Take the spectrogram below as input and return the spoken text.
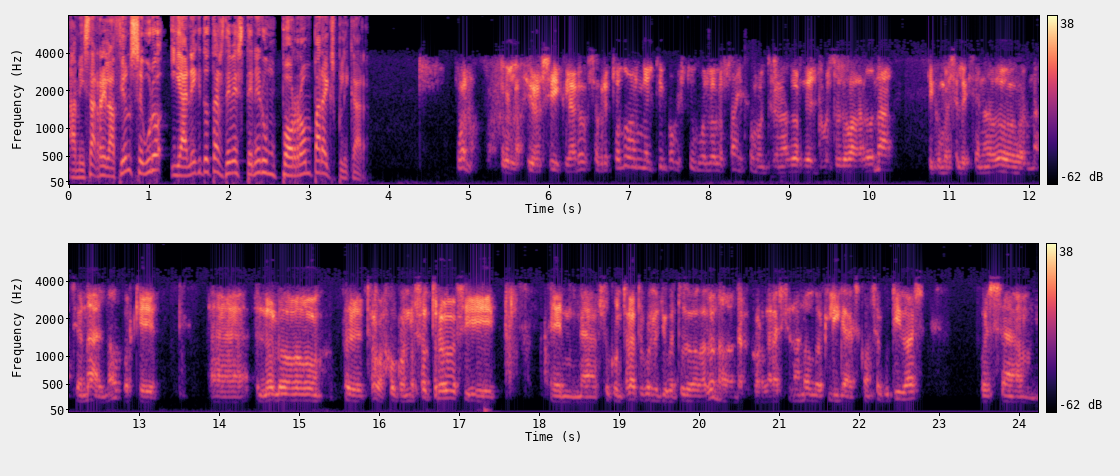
amistad, relación seguro y anécdotas debes tener un porrón para explicar. Bueno, sí, claro, sobre todo en el tiempo que estuvo Lolo Sainz como entrenador del Juventud de Badalona y como seleccionador nacional, ¿no? Porque Lolo trabajó con nosotros y en uh, su contrato con el Juventud de Badalona, donde recordarás que ganó dos ligas consecutivas, pues um,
